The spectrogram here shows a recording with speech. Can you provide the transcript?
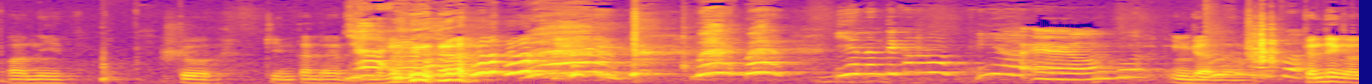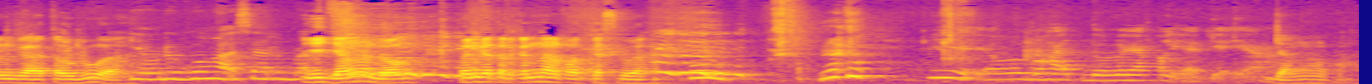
Oh nih tuh Kintan dan Ya elah. bar bar. Iya nanti kan lu. Iya elah gua. enggak dong kan dia nggak nggak tahu gua Ya udah gua nggak share bar. iya jangan dong kan nggak terkenal podcast gua Iya ya Allah gua hide dulu ya kali ya dia ya. jangan lah.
